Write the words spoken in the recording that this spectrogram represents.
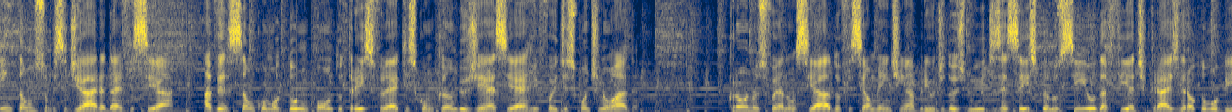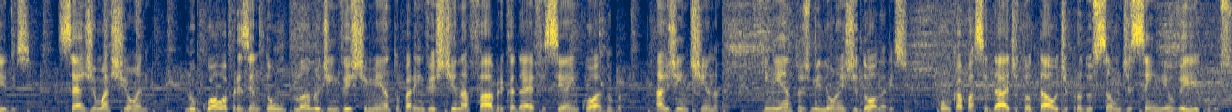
então subsidiária da FCA, a versão com motor 1.3 Flex com câmbio GSR foi descontinuada. Cronos foi anunciado oficialmente em abril de 2016 pelo CEO da Fiat Chrysler Automobiles, Sérgio Marchione, no qual apresentou um plano de investimento para investir na fábrica da FCA em Córdoba, Argentina, 500 milhões de dólares, com capacidade total de produção de 100 mil veículos.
